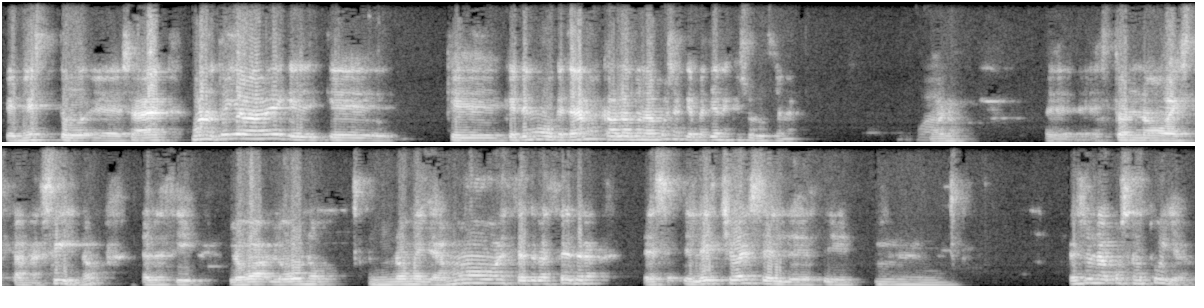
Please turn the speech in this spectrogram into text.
en esto, eh, bueno, tú llámame que, que, que, tengo, que tenemos que hablar de una cosa que me tienes que solucionar. Bueno, eh, esto no es tan así, ¿no? Es decir, luego, luego no, no, me llamó, etcétera, etcétera. Es, el hecho es el de decir, mm, es una cosa tuya,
